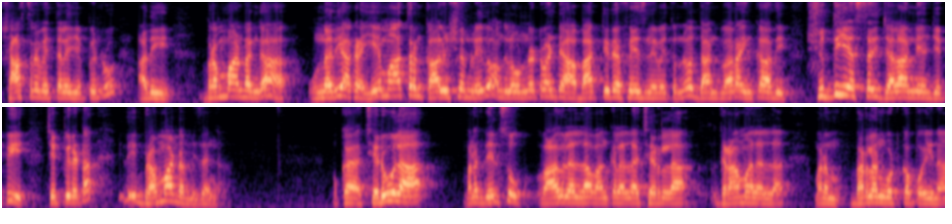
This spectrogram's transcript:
శాస్త్రవేత్తలే చెప్పిండ్రు అది బ్రహ్మాండంగా ఉన్నది. అక్కడ ఏమాత్రం కాలుష్యం లేదు. అందులో ఉన్నటువంటి ఆ బ్యాక్టీరియా ఫేజ్లు ఏవైతే ఉన్నాయో దాని ద్వారా ఇంకా అది శుద్ధి చేస్తుంది జలాన్ని అని చెప్పి చెప్పిరట. ఇది బ్రహ్మాండం నిజంగా. ఒక చెరువుల మనకు తెలుసు వాగులల్లా వంకలల్లా చెర్ల గ్రామాలల్లా మనం బర్రెలను కొట్టుకపోయినా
